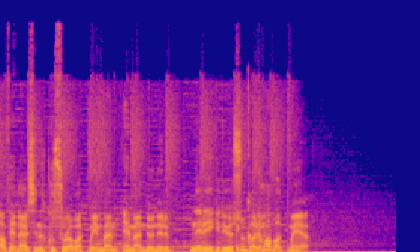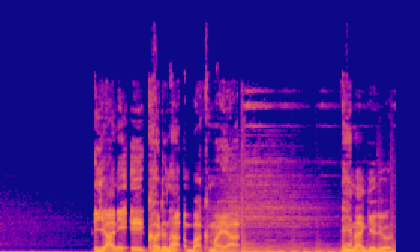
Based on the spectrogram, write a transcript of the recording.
affedersiniz kusura bakmayın ben hemen dönerim. Nereye gidiyorsun? Karıma bakmaya. Yani e, karına bakmaya. Hemen geliyorum.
